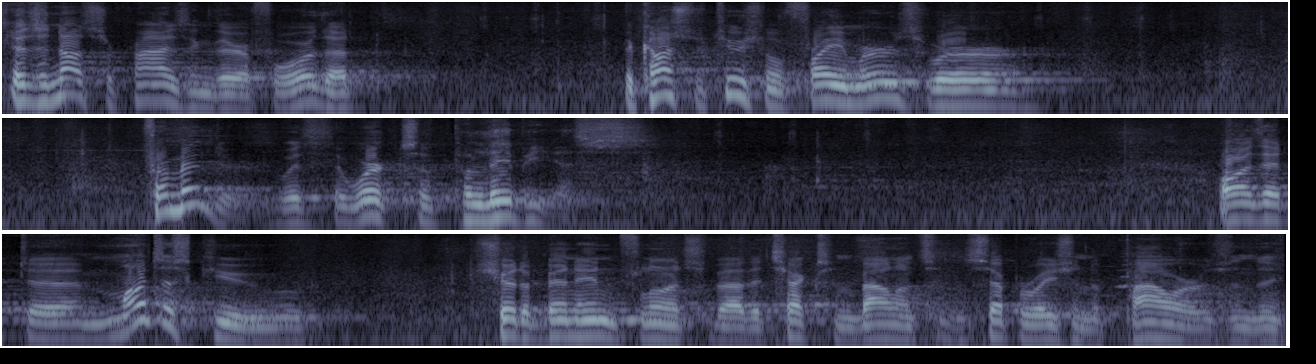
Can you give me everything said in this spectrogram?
it is not surprising, therefore, that the constitutional framers were familiar with the works of Polybius, or that uh, Montesquieu should have been influenced by the checks and balances and separation of powers in the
